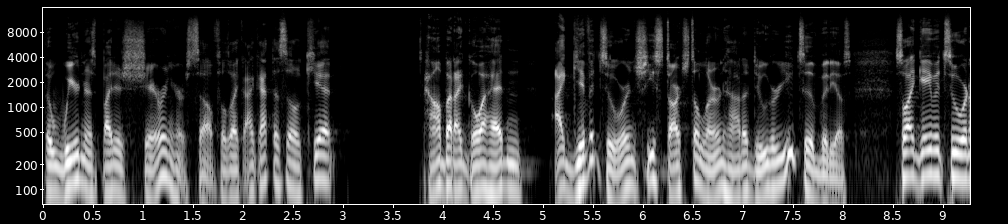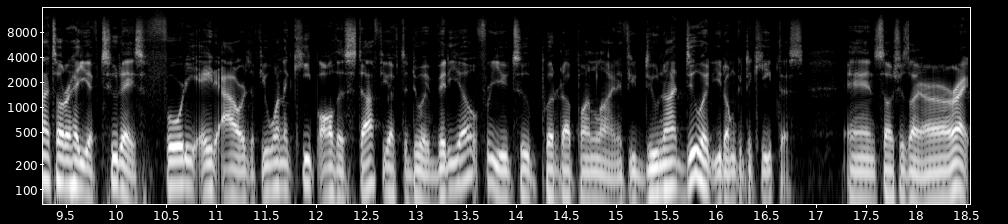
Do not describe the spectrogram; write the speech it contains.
the weirdness by just sharing herself. So I was like, I got this little kit. How about I go ahead and I give it to her and she starts to learn how to do her YouTube videos. So I gave it to her and I told her, hey, you have two days, 48 hours. If you want to keep all this stuff, you have to do a video for YouTube, put it up online. If you do not do it, you don't get to keep this. And so she's like, all right.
